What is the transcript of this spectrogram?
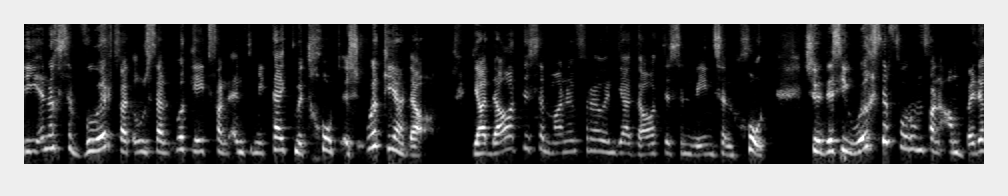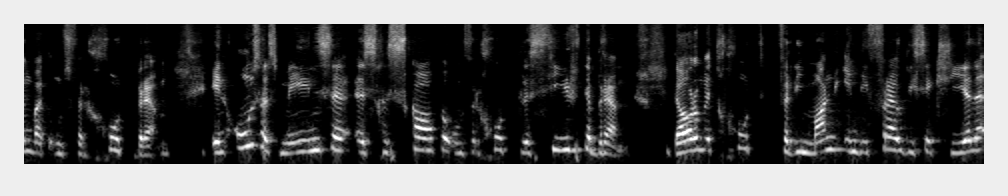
Die enigste woord wat ons dan ook het van intimiteit met God is ook ja daar ja daar tussen man en vrou en ja daar tussen mens en God. So dis die hoogste vorm van aanbidding wat ons vir God bring. En ons as mense is geskape om vir God plesier te bring. Daarom het God vir die man en die vrou die seksuele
